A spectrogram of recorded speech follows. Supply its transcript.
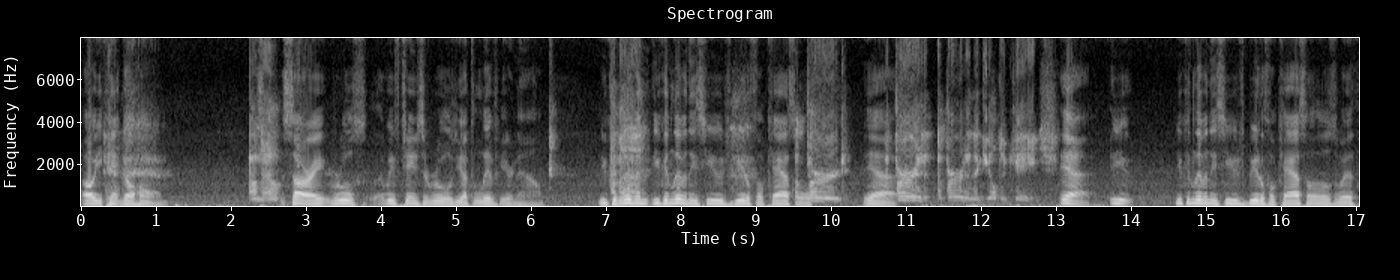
"Oh, you can't go home." Oh no. Sorry, rules. We've changed the rules. You have to live here now. You can live in you can live in these huge, beautiful castles. A bird, Yeah, a bird, a bird in a gilded cage. yeah. You you can live in these huge, beautiful castles with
